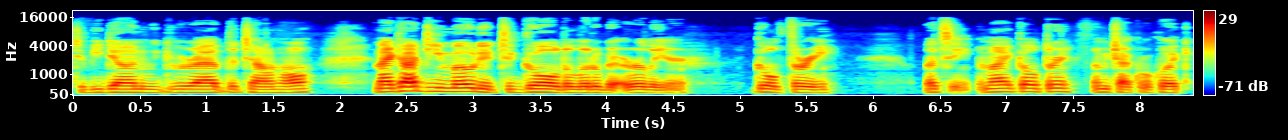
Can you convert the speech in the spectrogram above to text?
to be done. We grabbed the town hall. And I got demoted to gold a little bit earlier. Gold 3. Let's see. Am I gold 3? Let me check real quick.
